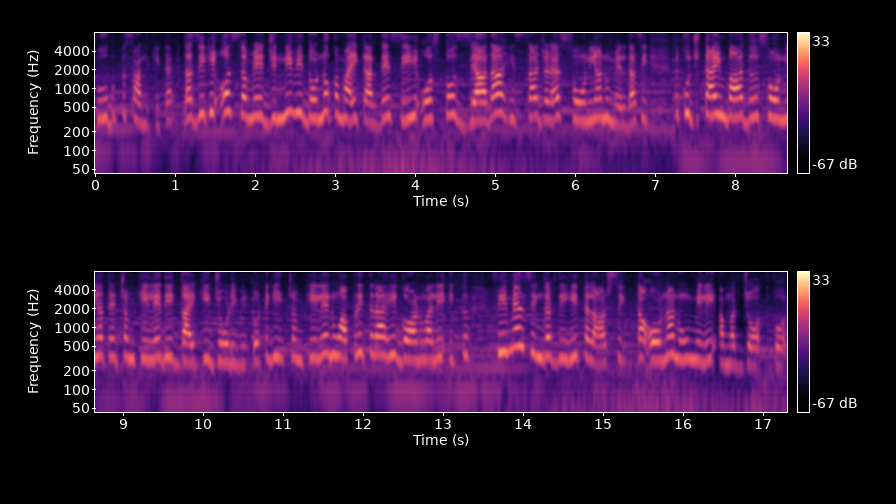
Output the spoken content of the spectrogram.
ਖੂਬ ਪਸੰਦ ਕੀਤਾ। ਦੱਸਦੀ ਕਿ ਉਸ ਸਮੇਂ ਜਿੰਨੀ ਵੀ ਦੋਨੋਂ ਕਮਾਈ ਕਰਦੇ ਸੀ, ਉਸ ਤੋਂ ਜ਼ਿਆਦਾ ਹਿੱਸਾ ਜਿਹੜਾ ਸੋਨੀਆ ਨੂੰ ਮਿਲਦਾ ਸੀ। ਤੇ ਕੁਝ ਟਾਈਮ ਬਾਅਦ ਸੋਨੀਆ ਤੇ ਚਮਕੀਲੇ ਦੀ ਗਾਇਕੀ ਜੋੜੀ ਵੀ ਟੁੱਟ ਗਈ। ਚਮਕੀਲੇ ਨੂੰ ਆਪਣੀ ਤਰ੍ਹਾਂ ਹੀ ਗਾਉਣ ਵਾਲੀ ਇੱਕ ਫੀਮੇਲ ਸਿੰਗਰ ਦੀ ਹੀ ਤਲਾਸ਼ ਸੀ, ਤਾਂ ਉਹਨਾਂ ਨੂੰ ਮਿਲੀ ਅਮਰਜੋਤ ਕੌਰ,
